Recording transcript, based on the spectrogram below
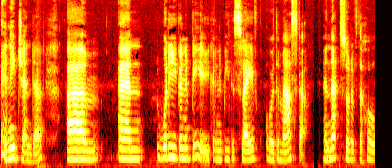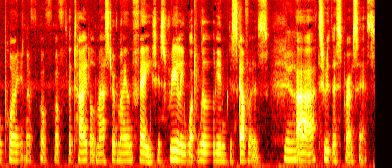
any gender. Um, and what are you going to be? Are you going to be the slave or the master? And that's sort of the whole point of, of, of, the title, Master of My Own Fate, is really what William discovers yeah. uh, through this process.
